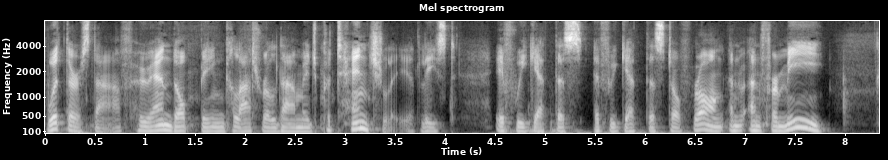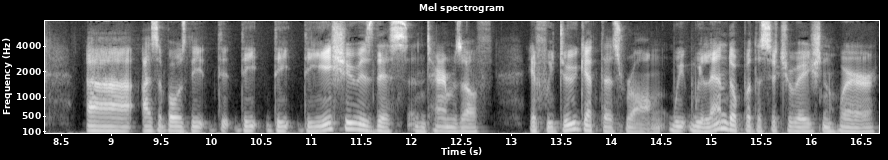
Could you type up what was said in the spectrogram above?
with their staff who end up being collateral damage potentially, at least if we get this if we get this stuff wrong. And and for me, uh, I suppose the, the the the the issue is this in terms of if we do get this wrong, we, we'll end up with a situation where,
